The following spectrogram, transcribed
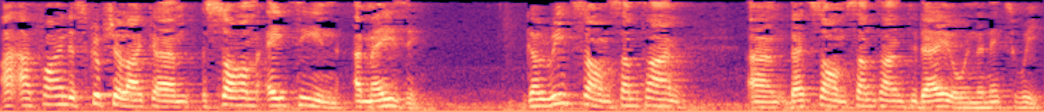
I, I find a scripture like um, Psalm 18 amazing. Go read Psalm sometime, um, that Psalm sometime today or in the next week.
